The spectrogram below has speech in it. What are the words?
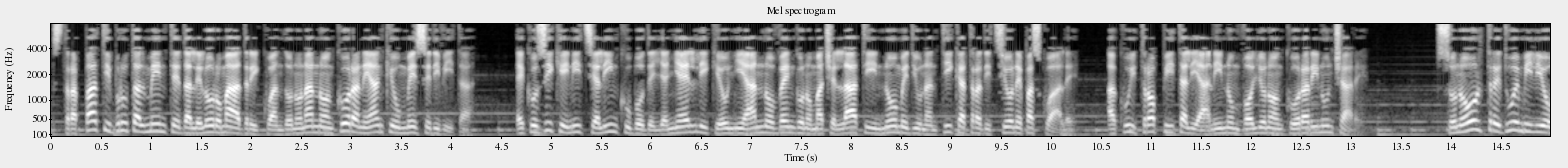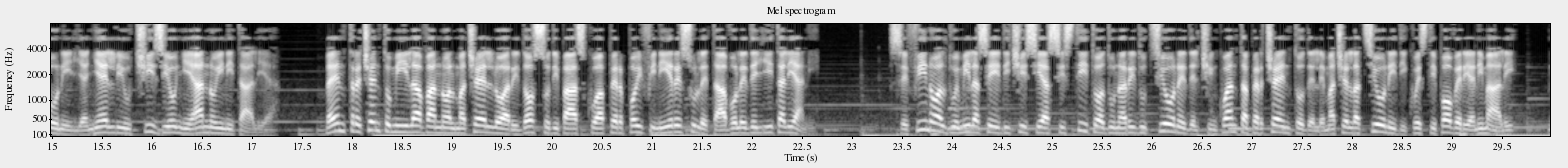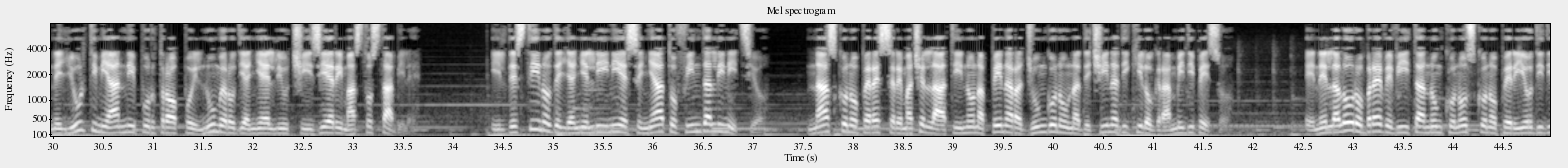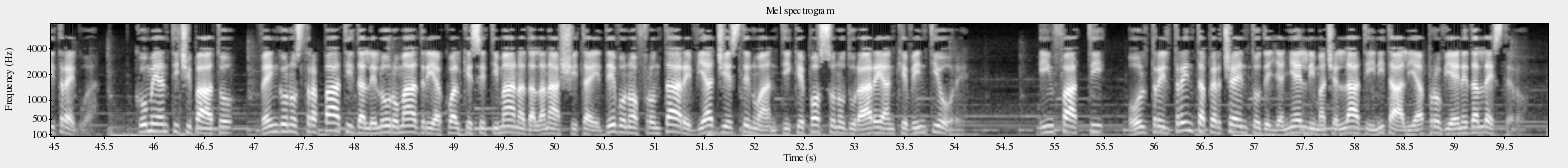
Strappati brutalmente dalle loro madri quando non hanno ancora neanche un mese di vita. È così che inizia l'incubo degli agnelli che ogni anno vengono macellati in nome di un'antica tradizione pasquale, a cui troppi italiani non vogliono ancora rinunciare. Sono oltre 2 milioni gli agnelli uccisi ogni anno in Italia. Ben 300.000 vanno al macello a ridosso di Pasqua per poi finire sulle tavole degli italiani. Se fino al 2016 si è assistito ad una riduzione del 50% delle macellazioni di questi poveri animali, negli ultimi anni purtroppo il numero di agnelli uccisi è rimasto stabile. Il destino degli agnellini è segnato fin dall'inizio. Nascono per essere macellati non appena raggiungono una decina di chilogrammi di peso. E nella loro breve vita non conoscono periodi di tregua. Come anticipato, vengono strappati dalle loro madri a qualche settimana dalla nascita e devono affrontare viaggi estenuanti che possono durare anche 20 ore. Infatti, oltre il 30% degli agnelli macellati in Italia proviene dall'estero.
